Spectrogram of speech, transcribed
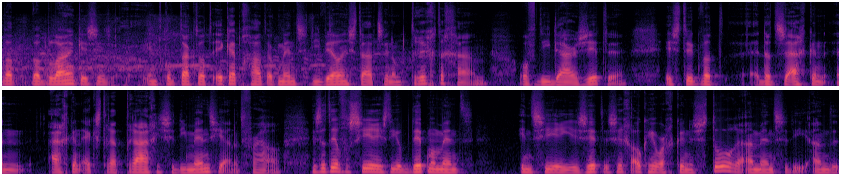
Wat, wat belangrijk is, in het contact wat ik heb gehad, ook mensen die wel in staat zijn om terug te gaan of die daar zitten, is natuurlijk wat, dat is eigenlijk een, een eigenlijk een extra tragische dimensie aan het verhaal, is dat heel veel series die op dit moment in Syrië zitten, zich ook heel erg kunnen storen aan mensen die aan de,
